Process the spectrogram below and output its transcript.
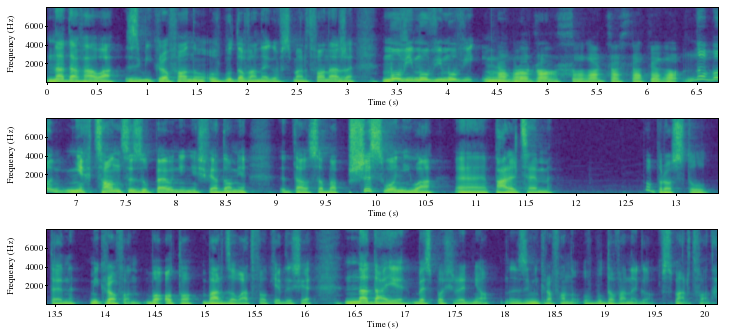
nadawała z mikrofonu wbudowanego w smartfona, że mówi, mówi, mówi nagle to słychać coś takiego, no bo niechcący zupełnie, nieświadomie ta osoba przysłoniła e, palcem po prostu ten mikrofon, bo oto bardzo łatwo, kiedy się nadaje bezpośrednio z mikrofonu wbudowanego w smartfona.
